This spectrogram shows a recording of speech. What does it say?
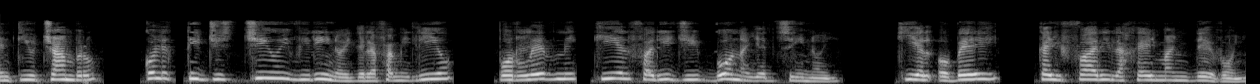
En tiu chambro collectigis ciui virinoi de la familio por lerni kiel farigi bona edzinoj, kiel obei kaj fari la hejmajn devoin.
